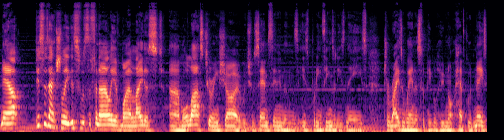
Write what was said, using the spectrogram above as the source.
Now this was actually this was the finale of my latest um, or last touring show, which was Sam Simmons is putting things on his knees to raise awareness for people who not have good knees.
